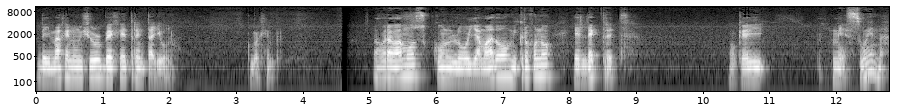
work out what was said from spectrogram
de imagen un Shure BG31 como ejemplo. Ahora vamos con lo llamado micrófono Electret. Ok, me suena.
